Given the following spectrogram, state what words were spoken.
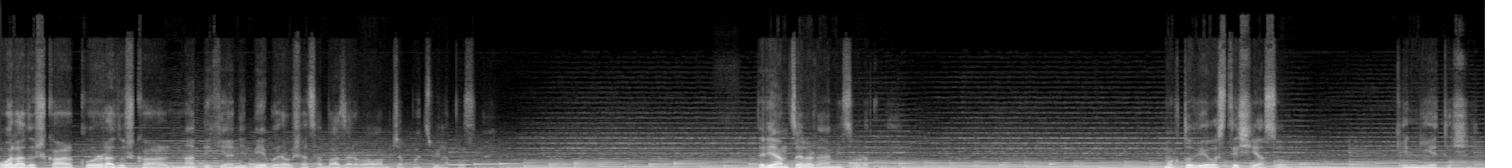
ओला दुष्काळ कोरडा दुष्काळ नापिकी आणि बेभरवशाचा बाजारभाव आमच्या पाचवीला पोचला आहे. तरी आमचा लढा आम्ही सोडत नाही. मग तो व्यवस्थेशी असो की नियतीशी.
